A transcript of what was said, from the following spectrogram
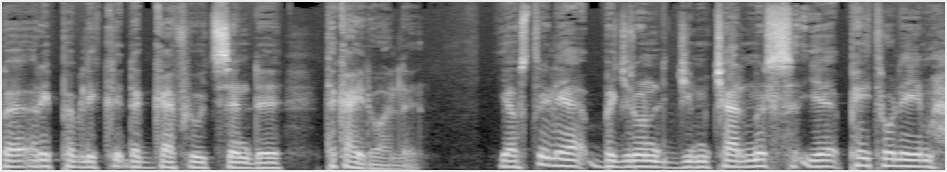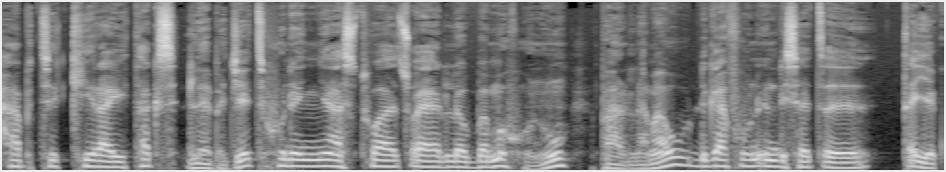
በሪፐብሊክ ደጋፊዎች ዘንድ ተካሂደዋል። የአውስትሬልያ በጅሮንድ ጂም ቻልመርስ የፔትሮሊየም ሀብት ኪራይ ታክስ ለበጀት ሁነኛ አስተዋጽኦ ያለው በመሆኑ ፓርላማው ድጋፉን እንዲሰጥ ጠየቁ።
